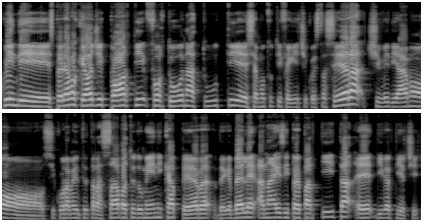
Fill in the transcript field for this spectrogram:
Quindi speriamo che oggi porti fortuna a tutti e siamo tutti felici questa sera. Ci vediamo sicuramente tra sabato e domenica per delle belle analisi per partita e divertirci.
